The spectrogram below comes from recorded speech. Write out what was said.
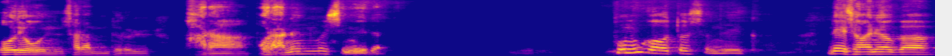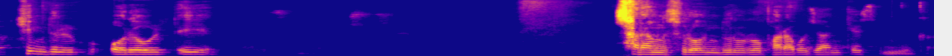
어려운 사람들을 바라보라는 것입니다. 부모가 어떻습니까? 내 자녀가 힘들고 어려울 때에 사랑스러운 눈으로 바라보지 않겠습니까?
